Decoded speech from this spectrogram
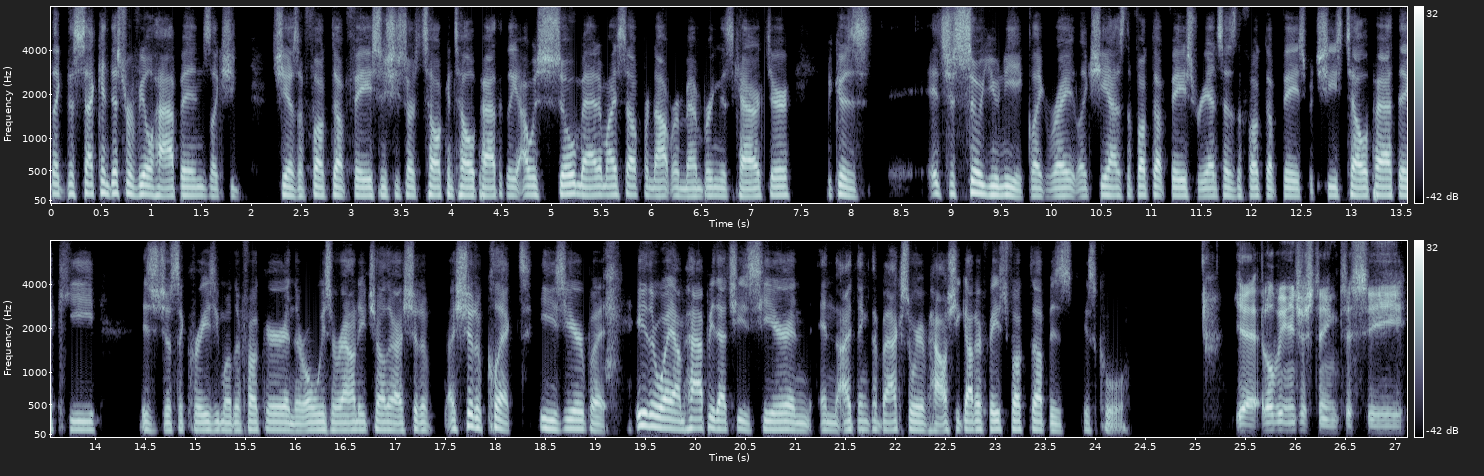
like the second this reveal happens, like she she has a fucked up face and she starts talking telepathically. I was so mad at myself for not remembering this character because it's just so unique. Like, right? Like she has the fucked up face, Rience has the fucked up face, but she's telepathic. He is just a crazy motherfucker and they're always around each other. I should have I should have clicked easier, but either way, I'm happy that she's here and and I think the backstory of how she got her face fucked up is is cool. Yeah, it'll be interesting to see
